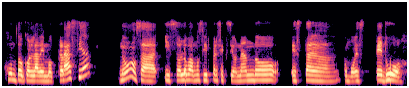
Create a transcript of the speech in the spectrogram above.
junto con la democracia, ¿no? O sea, y solo vamos a ir perfeccionando esta, como este dúo.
